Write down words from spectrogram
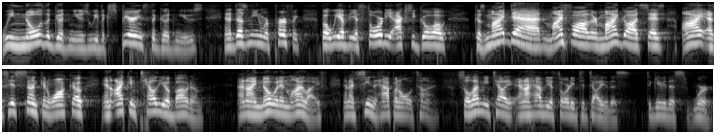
We know the good news, we've experienced the good news, and it doesn't mean we're perfect, but we have the authority to actually go out. Because my dad, my father, my God says, I, as his son, can walk out and I can tell you about him. And I know it in my life, and I've seen it happen all the time. So let me tell you, and I have the authority to tell you this, to give you this word,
